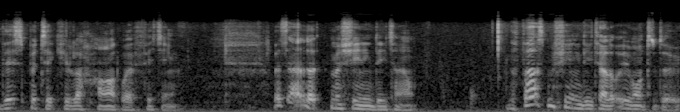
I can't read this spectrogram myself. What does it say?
this particular hardware fitting. Let's add a machining detail. The first machining detail that we want to do,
